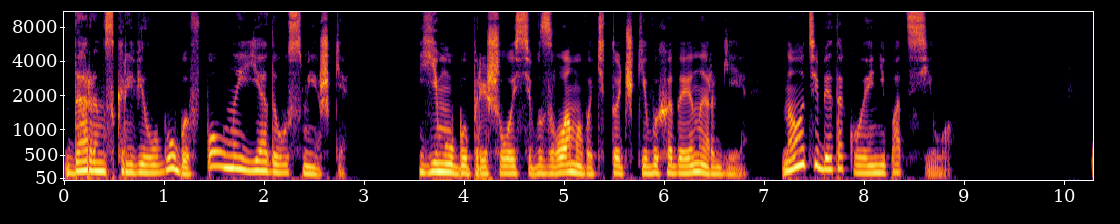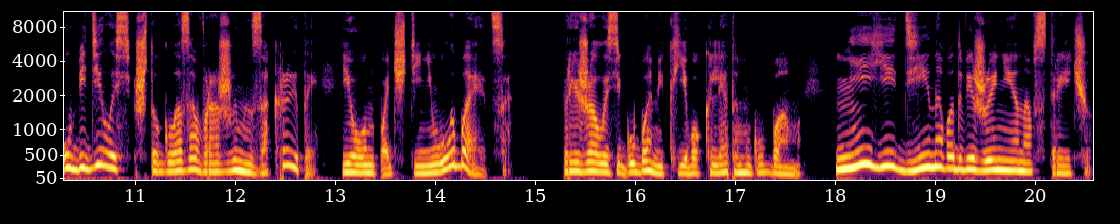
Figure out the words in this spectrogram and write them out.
Даррен скривил губы в полной яда усмешки. Ему бы пришлось взламывать точки выхода энергии, но тебе такое не под силу. Убедилась, что глаза вражины закрыты, и он почти не улыбается. Прижалась губами к его клятым губам. Ни единого движения навстречу.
